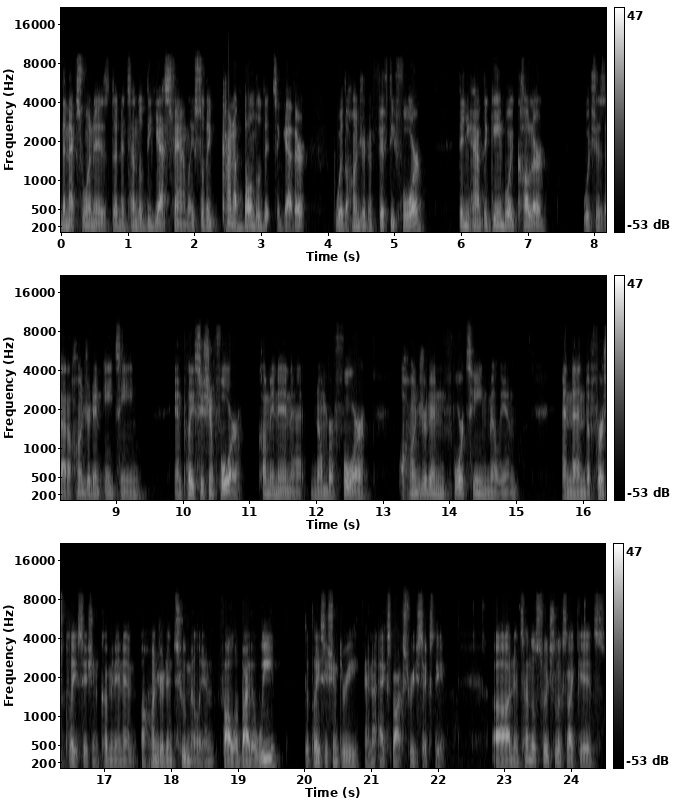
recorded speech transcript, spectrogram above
The next one is the Nintendo DS family. So they kind of bundled it together with 154. Then you have the Game Boy Color, which is at 118, and PlayStation 4 coming in at number four, 114 million. And then the first PlayStation coming in at 102 million, followed by the Wii, the PlayStation 3, and the Xbox 360. Uh, Nintendo Switch looks like it's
